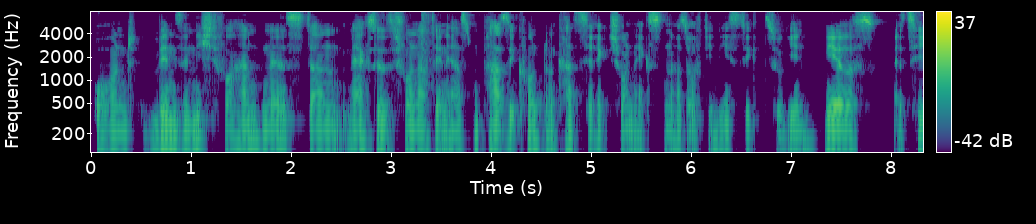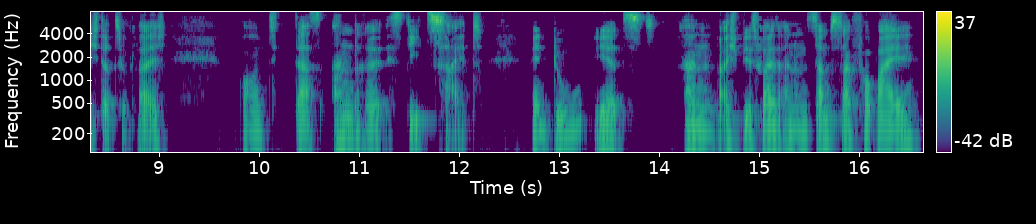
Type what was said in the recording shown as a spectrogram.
Und wenn sie nicht vorhanden ist, dann merkst du es schon nach den ersten paar Sekunden und kannst direkt schon nexten, also auf die nächste zugehen. Näheres erzähle ich dazu gleich. Und das andere ist die Zeit. Wenn du jetzt an beispielsweise an einem Samstag vorbei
